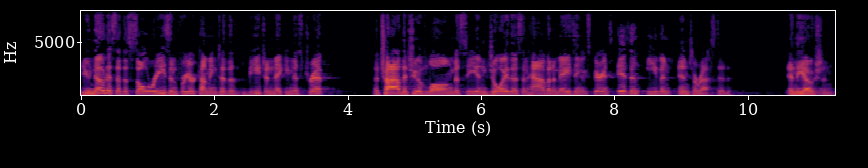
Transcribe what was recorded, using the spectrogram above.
you notice that the sole reason for your coming to the beach and making this trip the child that you have longed to see enjoy this and have an amazing experience isn't even interested in the ocean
